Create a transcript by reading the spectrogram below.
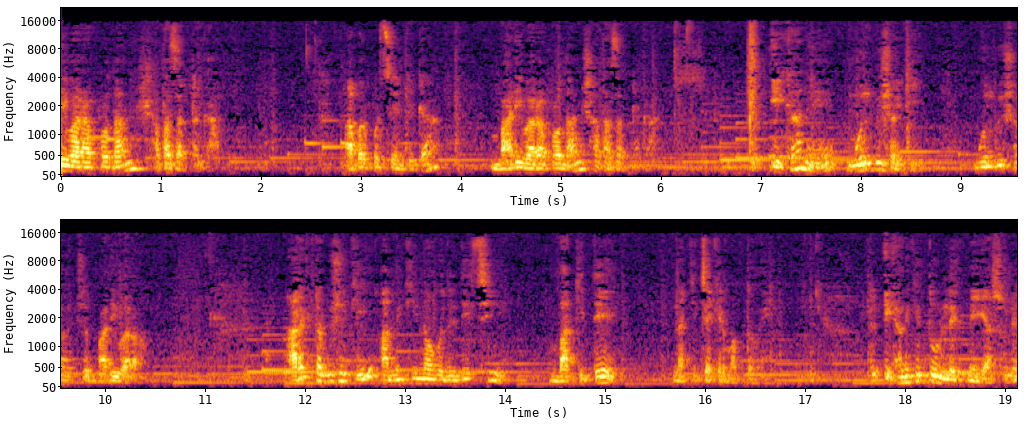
বাড়ি ভাড়া প্রদান সাত হাজার টাকা। আবার পড়ছে এন্ট্রিটা, বাড়ি ভাড়া প্রদান সাত হাজার টাকা। এখানে মূল বিষয় কি? মূল বিষয় হচ্ছে বাড়ি ভাড়া। আরেকটা বিষয় কি? আমি কি নগদে দিচ্ছি, বাকিতে নাকি চেকের মাধ্যমে? তো এখানে কিন্তু উল্লেখ নেই আসলে,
